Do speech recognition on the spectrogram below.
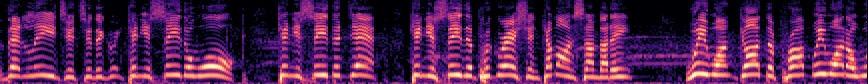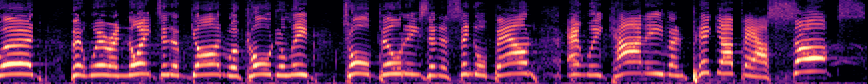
that leads you to the. Can you see the walk? Can you see the depth? Can you see the progression? Come on, somebody. We want God the prop. We want a word that we're anointed of God. We're called to leap tall buildings in a single bound, and we can't even pick up our socks.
